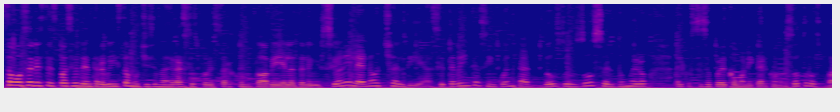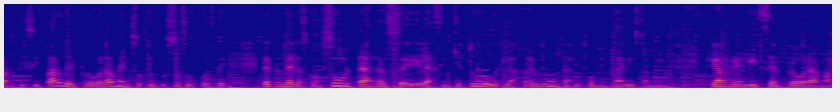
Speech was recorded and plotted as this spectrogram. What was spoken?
Estamos en este espacio de entrevista. Muchísimas gracias por estar junto a Vía la Televisión y La Noche al Día. 720-50-222, el número al que usted se puede comunicar con nosotros, participar del programa y nosotros gustosos pues, de, atender las consultas, las, eh, las, inquietudes, las preguntas, los comentarios también que realice el programa.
